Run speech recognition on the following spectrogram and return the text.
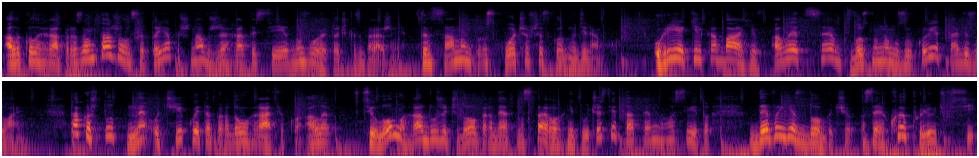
Але коли гра перезавантажувалася, то я починав вже грати з цієї нової точки збереження, тим самим проскочивши складну ділянку. У грі є кілька багів, але це в основному звукові та візуальні. Також тут не очікуйте передову графіку, але в цілому гра дуже чудово передає атмосферу гнітучості та темного світу, де ви є здобиччю, за якою полюють всі.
